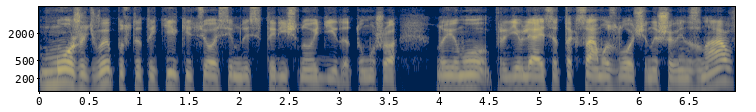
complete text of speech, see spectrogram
можуть випустити тільки цього 70-річного діда, тому що ну, йому пред'являється так само злочини, що він знав,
